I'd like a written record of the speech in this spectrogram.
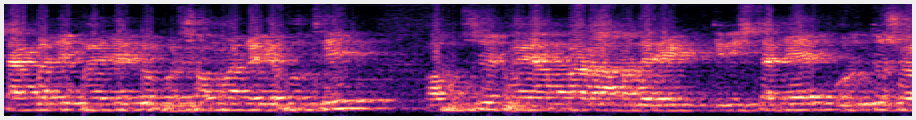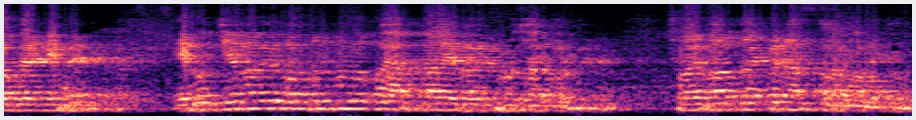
সাংবাদিক ভাইদেরকে উপর সম্মান রেখে বলছি, অবশ্যই ভাই, আপনারা আমাদের এই জিনিসটাকে গুরুত্ব সহকারে নেবেন এবং যেভাবে গঠনমূলক হয় আপনারা এভাবে প্রচার করবেন। সবাই ভালো থাকবেন, আসসালামু আলাইকুম।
